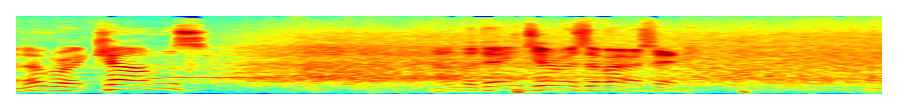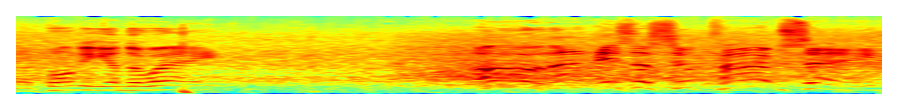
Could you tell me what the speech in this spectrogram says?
And over it comes. And the danger is averted. And a body in the way. Oh, that is a superb save.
